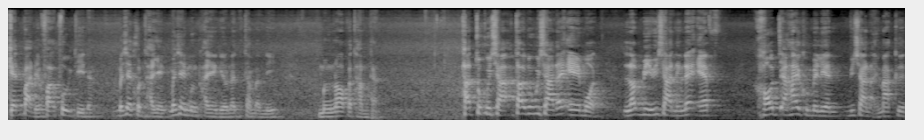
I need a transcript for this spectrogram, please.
เก็ตป่ะเดี๋ยวฟังพูดอีกทีนะ ไม่ใช่คนไทยอย่างไม่ใช่เมืองไทยอย่างเดียวนะที่ทำแบบนี้ เมืองนอกก็ทำกัน ถ้าทุกวิชาถ้าทุกวิชาได้ A หมด แล้วมีวิชาหนึ่งได้ F เขาจะให้คุณไปเรียนวิชาไหนมากขึ้น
